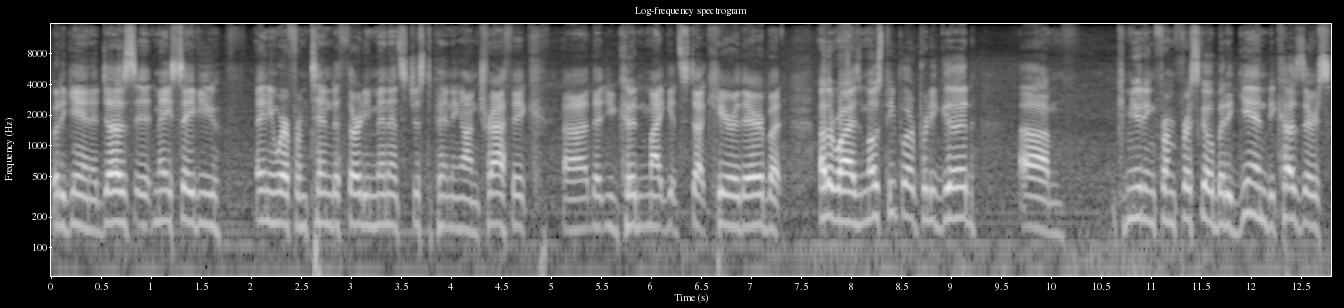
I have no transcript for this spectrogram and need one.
but again, it does, it may save you anywhere from 10 to 30 minutes, just depending on traffic uh, that you could might get stuck here or there. But otherwise, most people are pretty good um, commuting from Frisco. But again, because there's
